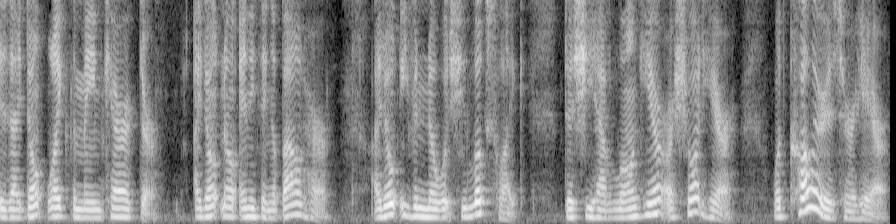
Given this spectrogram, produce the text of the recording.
is I don't like the main character. I don't know anything about her. I don't even know what she looks like. Does she have long hair or short hair? What color is her hair?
